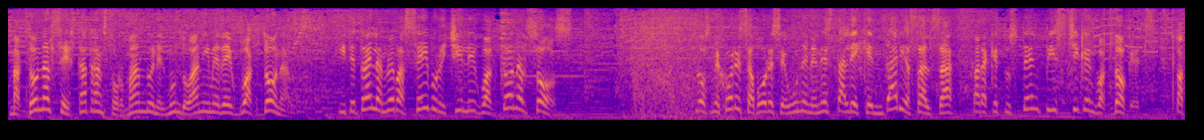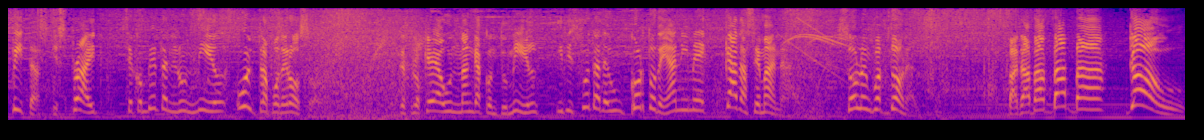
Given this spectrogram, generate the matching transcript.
McDonald's se está transformando en el mundo anime de McDonald's y te trae la nueva Savory Chili McDonald's Sauce los mejores sabores se unen en esta legendaria salsa para que tus 10-piece chicken wack papitas y Sprite se conviertan en un meal ultra poderoso. Desbloquea un manga con tu meal y disfruta de un corto de anime cada semana. Solo en McDonald's. ba baba go!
